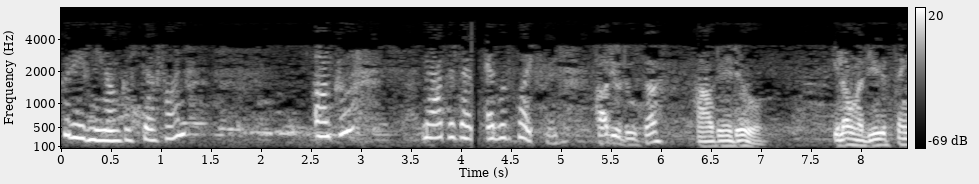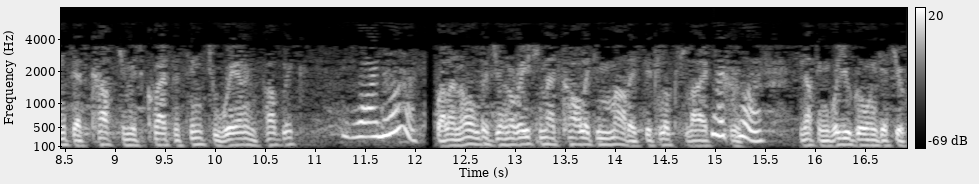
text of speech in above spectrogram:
Good evening, Uncle Stefan. Uncle, may I present Edward Whiteford? How do you do, sir? How do you do? Ilona, do you think that costume is quite the thing to wear in public? Why not? Well, an older generation might call it immodest. It looks like... Like uh, what? Nothing. Will you go and get your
